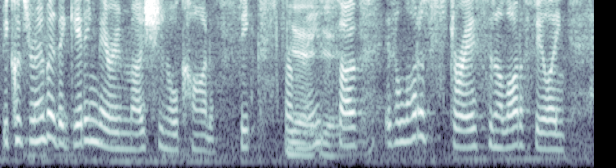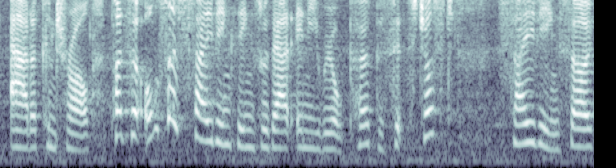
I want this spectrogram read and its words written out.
because remember, they're getting their emotional kind of fix from yeah, this. Yeah. So there's a lot of stress and a lot of feeling out of control. Plus, they're also saving things without any real purpose. It's just saving. So,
